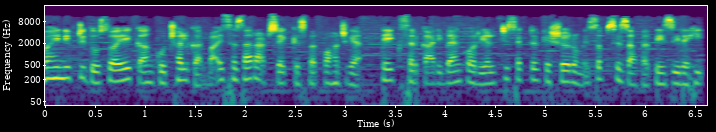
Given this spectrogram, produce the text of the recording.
वहीं निफ्टी दो सौ एक अंक उछलकर बाईस हज़ार आठ सौ इक्कीस पर पहुँच गया। टेक सरकारी बैंक और रियल्टी सेक्टर के शेयरों में सबसे ज़्यादा तेज़ी रही।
